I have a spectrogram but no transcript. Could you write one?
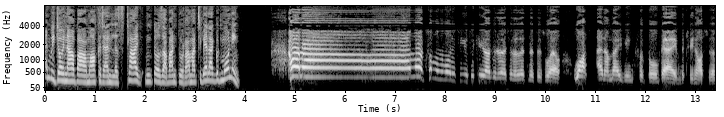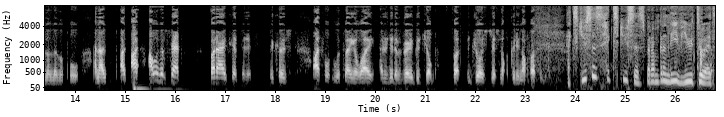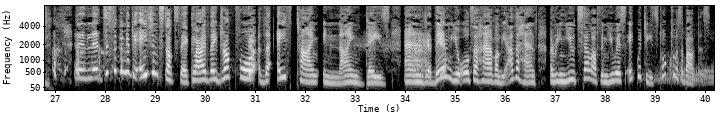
And we join now by our market analyst, Clive Ntozabantu Ramathibela. Good morning. Hello! Lots of the morning to you, Sakina, and to the rest of the listeners as well. What an amazing football game between Arsenal and Liverpool. And I, I, I, I was upset, but I accepted it because I thought we were playing away and we did a very good job. But joy's just not good enough, I think. Excuses, excuses, but I'm going to leave you to it. And, uh, Just looking at the Asian stocks there, Clive, they dropped for Yeah. the eighth time in nine days. And then you also have, on the other hand, a renewed sell-off in U.S. equities. Talk to us about this.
